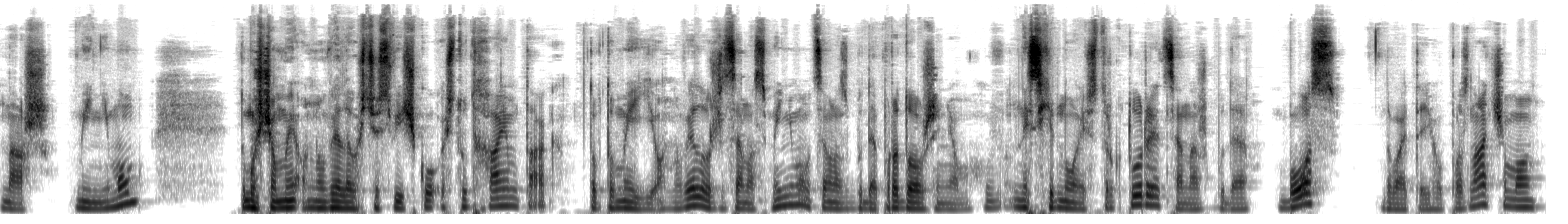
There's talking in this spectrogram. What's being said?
наш мінімум. Тому що ми оновили ось цю свічку ось тут хаєм, так? Тобто ми її оновили, вже це у нас мінімум, це у нас буде продовженням несхідної структури, це наш буде бос. Давайте його позначимо.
